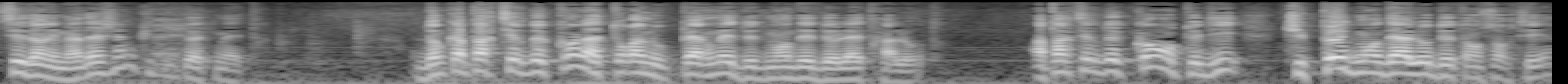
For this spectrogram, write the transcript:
C'est dans les mains d'Hachem que tu dois te mettre. Donc à partir de quand la Torah nous permet de demander de l'être à l'autre? À partir de quand on te dit, tu peux demander à l'autre de t'en sortir?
